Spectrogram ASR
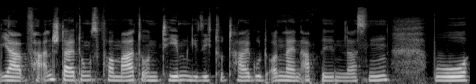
ja Veranstaltungsformate und Themen, die sich total gut online abbilden lassen, wo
